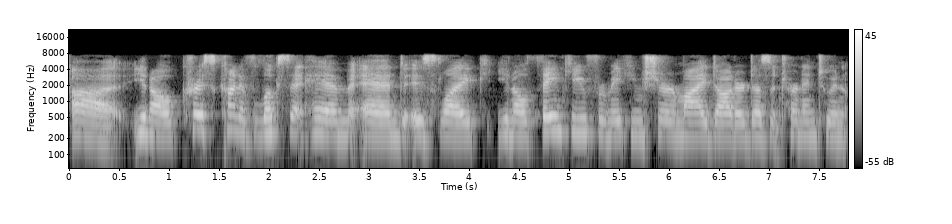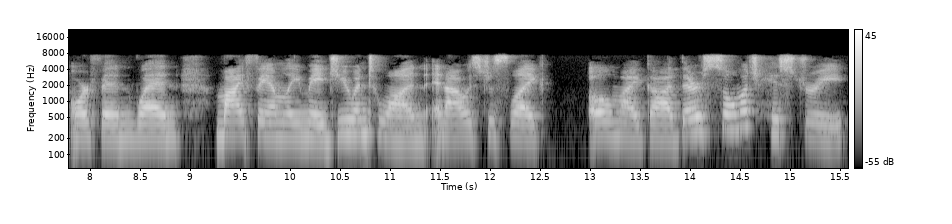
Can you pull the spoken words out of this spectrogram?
uh, you know, Chris kind of looks at him and is like, you know, thank you for making sure my daughter doesn't turn into an orphan when my family made you into one. And I was just like, oh my God, there's so much history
